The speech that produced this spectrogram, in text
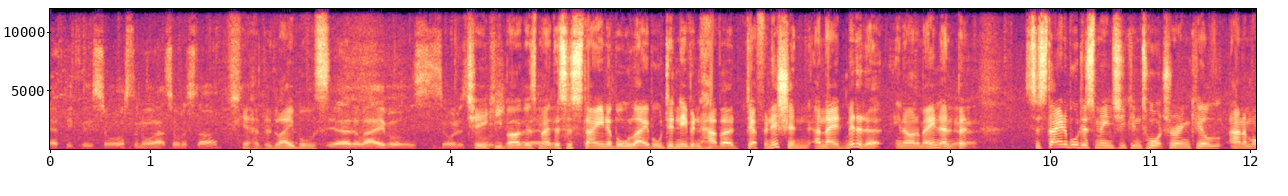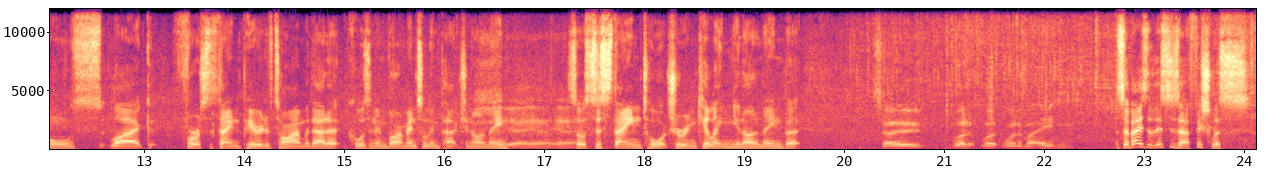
ethically sourced and all that sort of stuff. Yeah, the labels. Yeah, the labels, sort of Cheeky bullshit, buggers, eh? mate. The sustainable label didn't even have a definition, and they admitted it. You know what I mean? And Yeah. but sustainable just means you can torture and kill animals like for a sustained period of time without it causing environmental impact. You know what I mean? Yeah, yeah, yeah. So it's sustained torture and killing. You know what I mean? But So what what what am I eating? So basically, this is a fishless.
